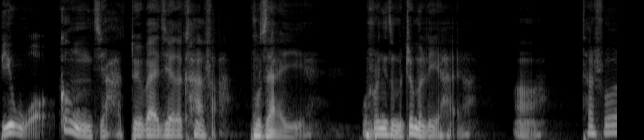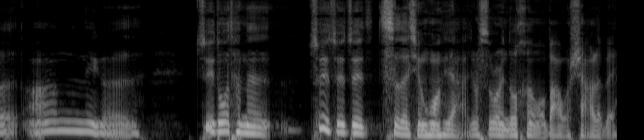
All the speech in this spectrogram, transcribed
比我更加对外界的看法不在意。我说你怎么这么厉害呀？啊，他说啊，那个最多他们最最最次的情况下，就是所有人都恨我，把我杀了呗。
